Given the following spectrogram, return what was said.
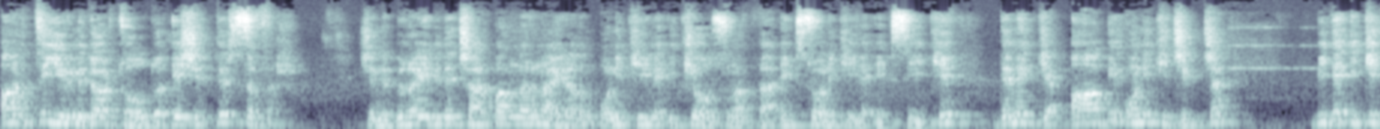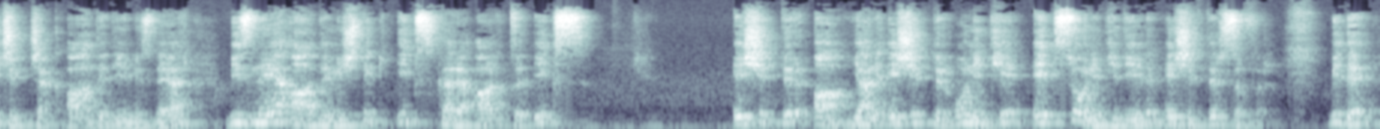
artı 24 oldu eşittir 0. Şimdi burayı bir de çarpanlarına ayıralım. 12 ile 2 olsun hatta eksi 12 ile eksi 2. Demek ki A bir 12 çıkacak. Bir de 2 çıkacak A dediğimiz değer. Biz neye A demiştik? x kare artı x eşittir A. Yani eşittir 12. Eksi 12 diyelim eşittir 0. Bir de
